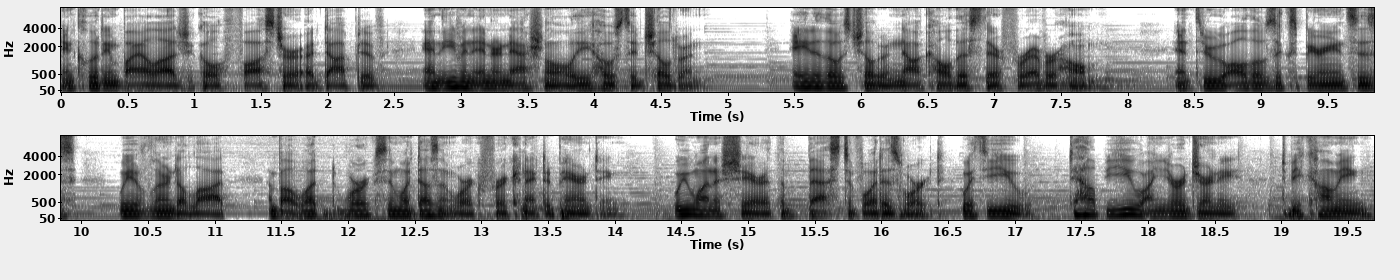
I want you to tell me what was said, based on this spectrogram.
including biological, foster, adoptive, and even internationally hosted children. Eight of those children now call this their forever home. And through all those experiences, we have learned a lot about what works and what doesn't work for connected parenting. We want to share the best of what has worked with you to help you on your journey to becoming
